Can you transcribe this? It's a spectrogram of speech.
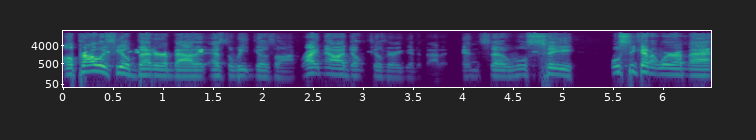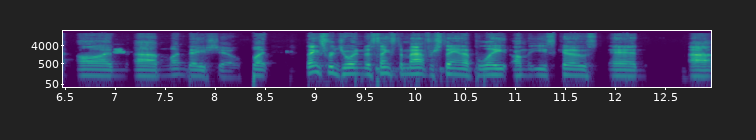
I'll probably feel better about it as the week goes on. Right now, I don't feel very good about it, and so we'll see. We'll see kind of where I'm at on uh, Monday's show. But thanks for joining us. Thanks to Matt for staying up late on the East Coast and uh,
